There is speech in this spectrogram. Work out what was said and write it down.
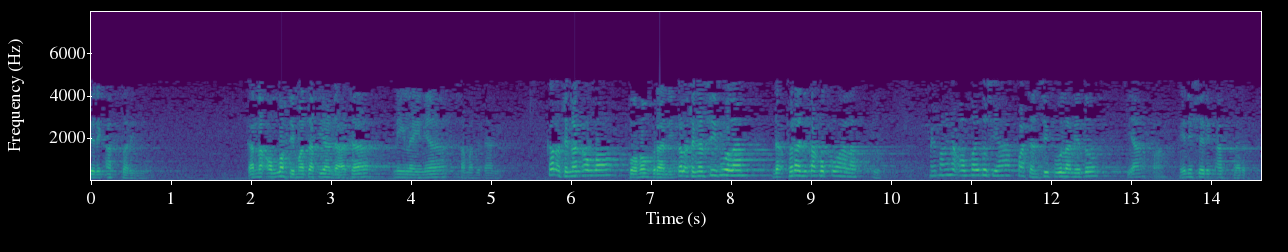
Syirik akbar ini. Karena Allah di mata dia tidak ada nilainya sama sekali. Kalau dengan Allah bohong berani. Kalau dengan si fulan tidak berani takut kualat. Memangnya Allah itu siapa dan si fulan itu siapa? Ini syirik akbar.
